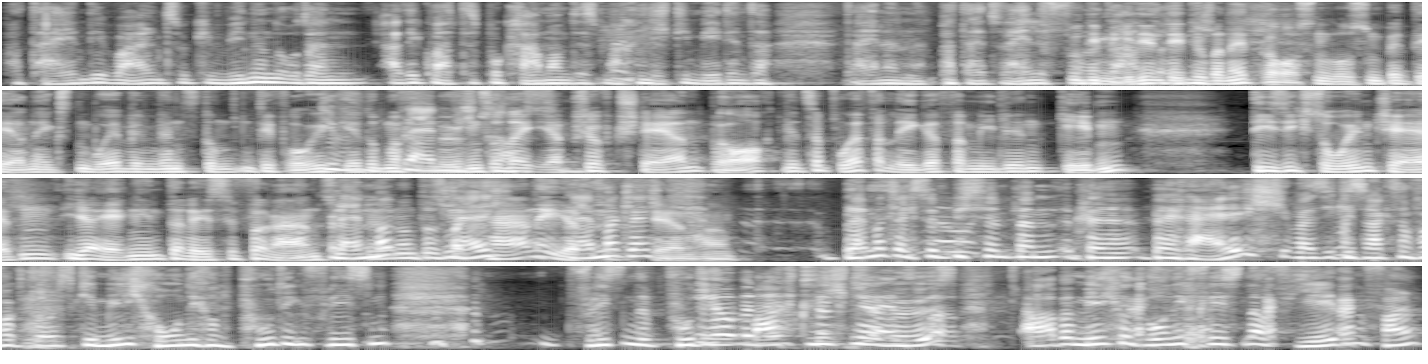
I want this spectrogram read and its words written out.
Parteien, die Wahlen zu gewinnen oder ein adäquates Programm haben. Das machen nicht die Medien, der, der einen Partei zu helfen. Du, die Medien, die aber nicht draußen lassen bei der nächsten Wahl, wenn es um die Frage Die geht, ob man Vermögens- oder draußen. Erbschaftssteuern braucht, wird es ein paar Verlegerfamilien geben, die sich so entscheiden, ihr Eigeninteresse wir und dass gleich- keine Erbschaftssteuern haben. Bleiben wir gleich so ein bisschen beim bei, bei Reich, weil Sie gesagt haben, Frau Gdolski, Milch, Honig und Pudding fließen. Fließender Pudding macht mich nervös, aber Milch und Honig fließen auf jeden Fall.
